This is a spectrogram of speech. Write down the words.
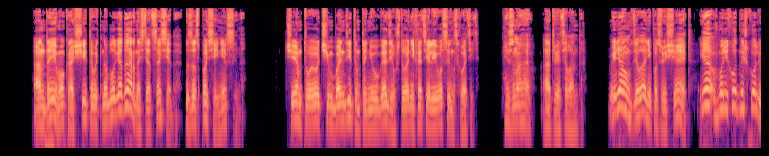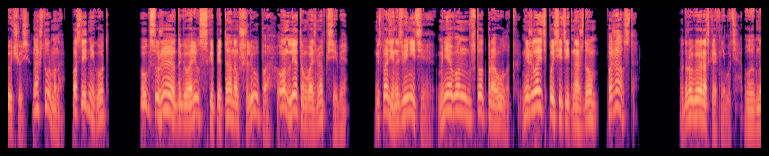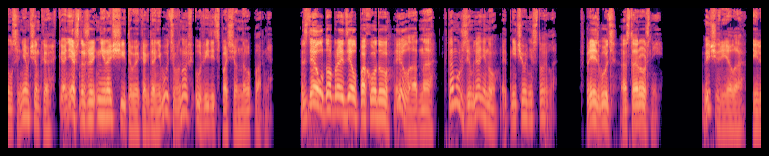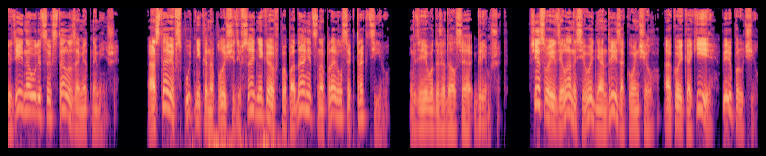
Андрей мог рассчитывать на благодарность от соседа за спасение сына. «Чем твой отчим бандитам-то не угодил, что они хотели его сына схватить?» «Не знаю», — ответил Андер. «Меня он в дела не посвящает. Я в мореходной школе учусь, на штурмана, последний год. Укс уже договорился с капитаном шлюпа, он летом возьмет к себе. Господин, извините, мне вон в тот проулок. Не желаете посетить наш дом? Пожалуйста». «В другой раз как-нибудь», — улыбнулся Немченко, конечно же, не рассчитывая когда-нибудь вновь увидеть спасенного парня. «Сделал доброе дело по ходу, и ладно. К тому же землянину это ничего не стоило. Впредь будь осторожней». Вечерело, и людей на улицах стало заметно меньше. Оставив спутника на площади всадников, попаданец направился к трактиру, где его дожидался Гремшик. Все свои дела на сегодня Андрей закончил, а кое-какие перепоручил.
